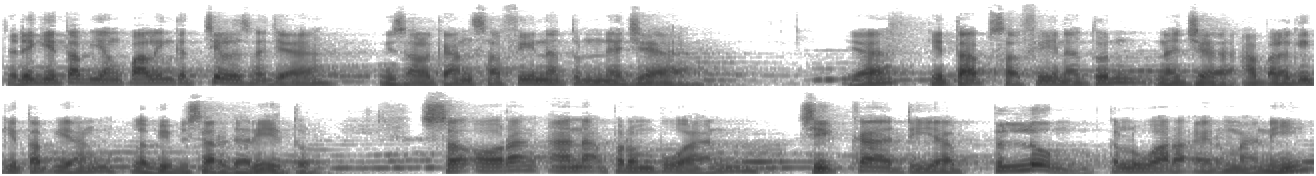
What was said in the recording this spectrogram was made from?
Jadi kitab yang paling kecil saja, misalkan Safinatun Najah. Ya, kitab Safinatun Najah, apalagi kitab yang lebih besar dari itu. Seorang anak perempuan jika dia belum keluar air mani,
